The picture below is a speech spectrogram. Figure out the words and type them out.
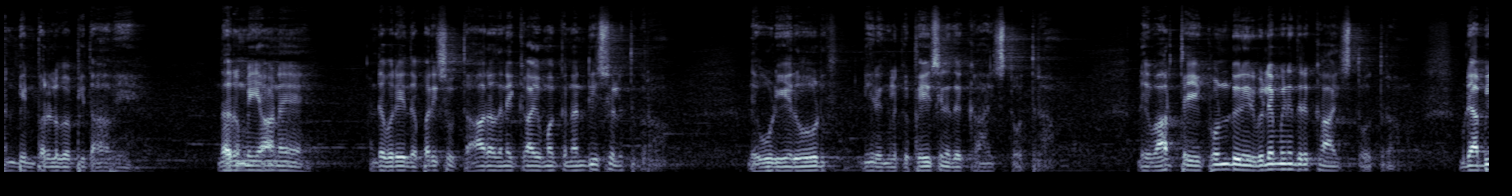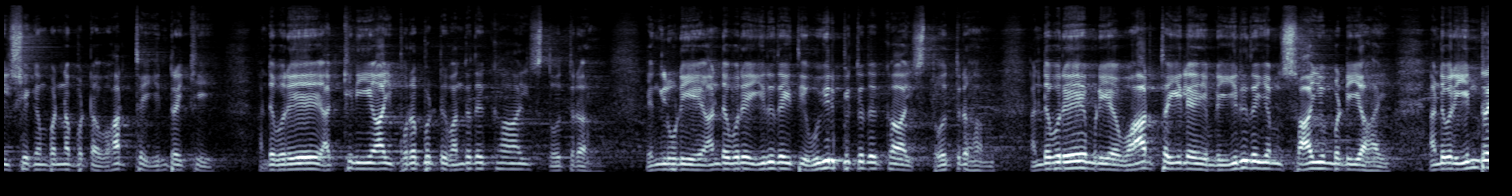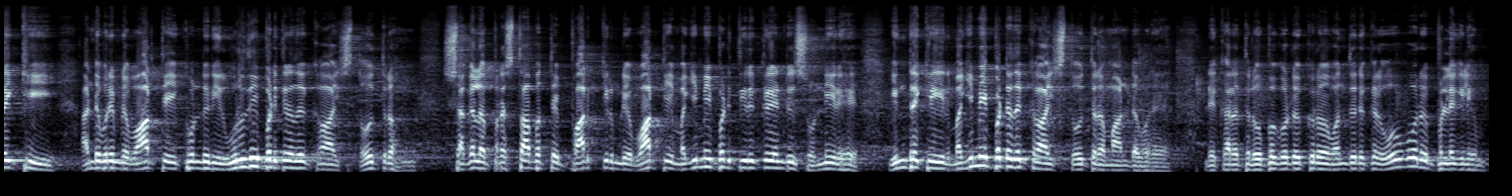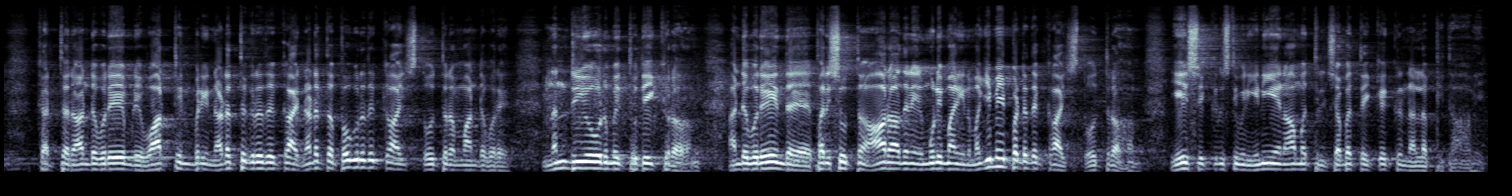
அன்பின் பரலுக பிதாவே தருமையான அண்டவரே இந்த பரிசுத்த ஆராதனைக்காய் உமக்கு நன்றி செலுத்துகிறோம். இந்த ஊழியரோடு நீர் எங்களுக்கு பேசினதற்காய் ஸ்தோத்திரம். இந்த வார்த்தையை கொண்டு நீர் விளம்பினதற்காய் ஸ்தோத்திரம். இப்படி அபிஷேகம் பண்ணப்பட்ட வார்த்தை இன்றைக்கு அண்டவரே அக்கினியாய் புறப்பட்டு வந்ததுக்காய் ஸ்தோத்திரம். எங்களுடைய அண்டவரே இருதயத்தை உயிர்ப்பித்ததுக்காய் ஸ்தோத்திரம். அண்டவரே நம்முடைய வார்த்தையிலே என்னுடைய இருதயம் சாயும்படியாய். அண்டவர் இன்றைக்கு அண்டவரே என்னுடைய வார்த்தையை கொண்டு நீர் உறுதிப்படுத்தினதுக்காய் ஸ்தோத்திரம். சகல பிரஸ்தாபத்தை பார்க்கிற வார்த்தையை மகிமைப்படுத்தி இருக்கிறேன் என்று சொன்னீரே. இன்றைக்கு நீர் மகிமைப்பட்டதுக்காய் ஸ்தோத்திரம் ஆண்டவரே. இந்த கரத்தில் ஒப்பு கொடுக்கிறோம் வந்திருக்கிற ஒவ்வொரு பிள்ளைகளையும் கர்த்தர் ஆண்டவரே நம்முடைய வார்த்தையின்படி நடத்துகிறதுக்காய் நடத்த போகிறதுக்காய் ஸ்தோத்திரம் ஆண்டவரே. நன்றியோடு நம்மை துதிக்கிறோம். ஆண்டவரே இந்த பரிசுத்த ஆராதனை மூலியமாக நீர் மகிமைப்பட்டதுக்காய் ஸ்தோத்திரம். இயேசு கிறிஸ்துவின் இனிய நாமத்தில் சபத்தை கேட்கிற நல்ல பிதாவே.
